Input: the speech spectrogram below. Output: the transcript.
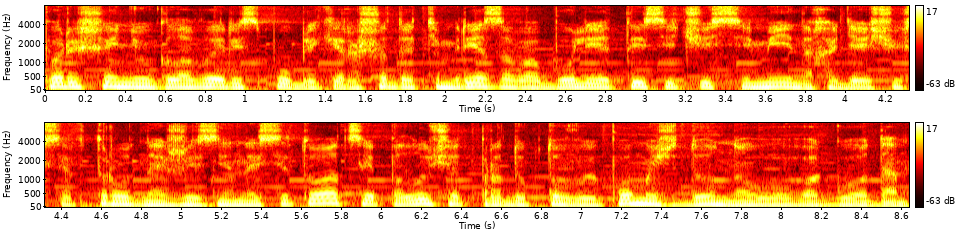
По решению главы республики Рашида Тимрезова более тысячи семей, находящихся в трудной жизненной ситуации, получат продуктовую помощь до Нового года.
